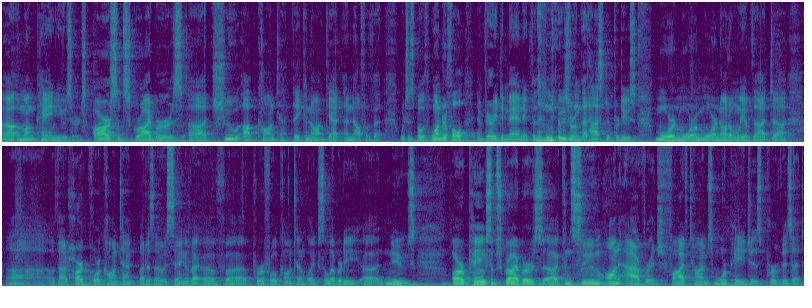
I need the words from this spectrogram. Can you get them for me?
Uh, among paying users. Our subscribers uh, chew up content. They cannot get enough of it, which is both wonderful and very demanding for the newsroom that has to produce more and more and more, not only of that, uh, uh of that hardcore content, but as I was saying, of, of uh, peripheral content like celebrity uh, news. Our paying subscribers uh, consume, on average, five times more pages per visit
